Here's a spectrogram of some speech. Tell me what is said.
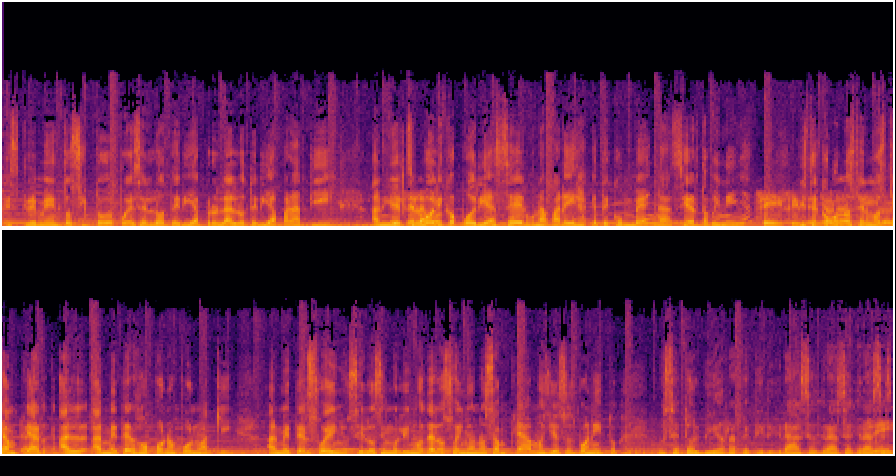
excrementos y todo puede ser lotería, pero la lotería para ti a nivel simbólico podría ser una pareja que te convenga, ¿cierto, mi niña? Sí, sí. ¿Viste cómo nos tenemos que ampliar? Al, meter Hoponopono aquí, al meter sueños y los simbolismos de los sueños nos ampliamos y eso es bonito. No se te olvide repetir gracias, gracias, gracias.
